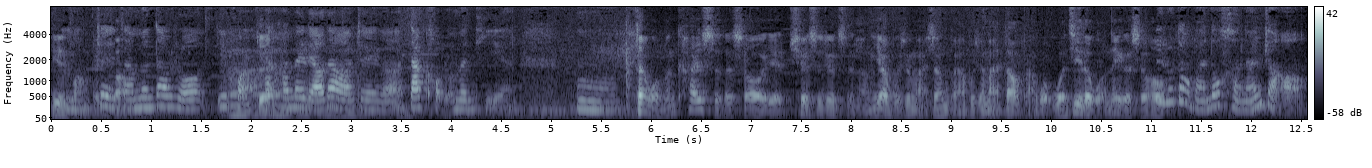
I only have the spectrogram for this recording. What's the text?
运往北这方。咱们到时候一会儿嗯还还没聊到这个打口的问题。嗯，但我们开始的时候也确实就只能要不就买正版，要不就买盗版。我我记得我那个时候那时，候盗版都很难找。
